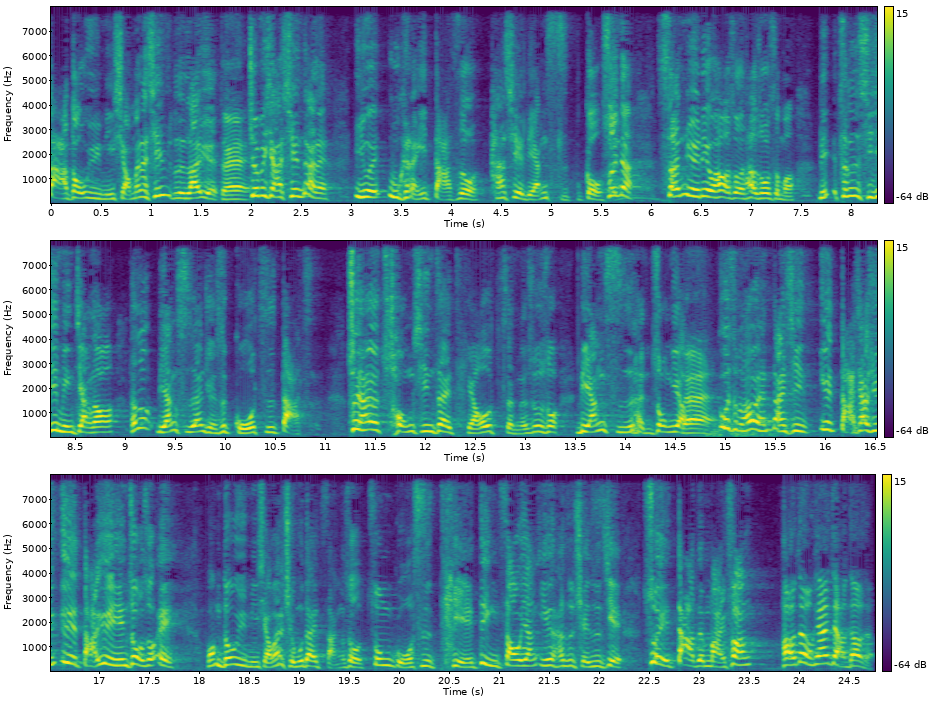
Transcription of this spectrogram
大豆、玉米、小麦那些的来源。对，就没想到现在呢，因为乌克兰一打之后，他现在粮食不够，所以呢，三月六号的时候，他说什么？你这个是习近平讲的哦，他说粮食安全是国之大者。所以他又重新再调整了，就是说粮食很重要。为什么他会很担心？因为打下去越打越严重的时候，哎，黄豆、玉米、小麦全部在涨的时候，中国是铁定遭殃，因为它是全世界最大的买方。好，那我刚才讲到的，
